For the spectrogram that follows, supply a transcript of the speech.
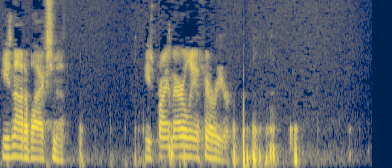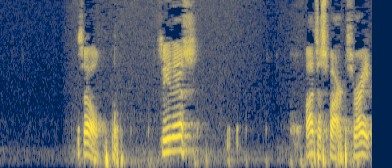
he's not a blacksmith. He's primarily a farrier. So, see this? Lots of sparks, right?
